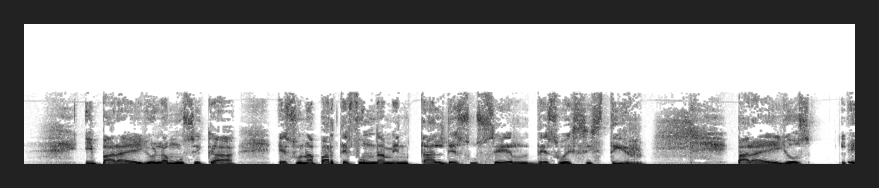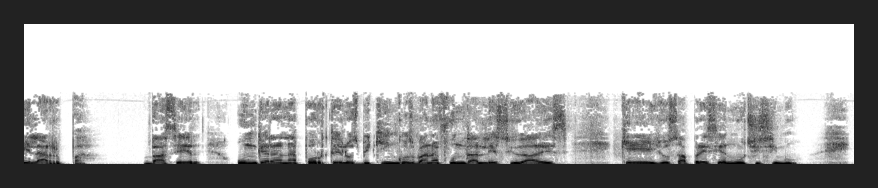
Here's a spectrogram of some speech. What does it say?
y para ello la música es una parte fundamental de su ser, de su existir. Para ellos el arpa va a ser un gran aporte de los vikingos, van a fundarles ciudades que ellos aprecian muchísimo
